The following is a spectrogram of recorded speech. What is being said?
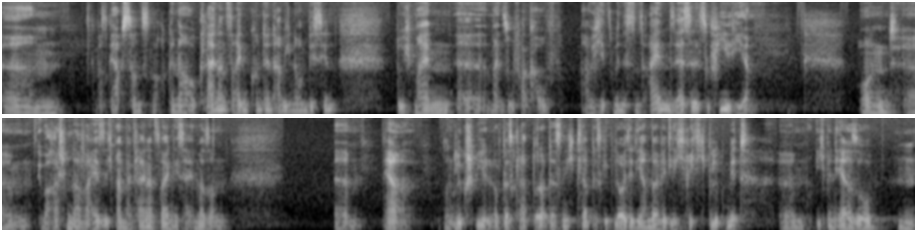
ähm, was gab es sonst noch? Genau, Kleinanzeigen-Content habe ich noch ein bisschen. Durch meinen äh, mein Sofakauf habe ich jetzt mindestens einen Sessel zu viel hier. Und ähm, überraschenderweise, ich meine, bei Kleinanzeigen ist ja immer so ein, ähm, ja, so ein Glücksspiel, ob das klappt oder ob das nicht klappt. Es gibt Leute, die haben da wirklich richtig Glück mit. Ähm, ich bin eher so, hm,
